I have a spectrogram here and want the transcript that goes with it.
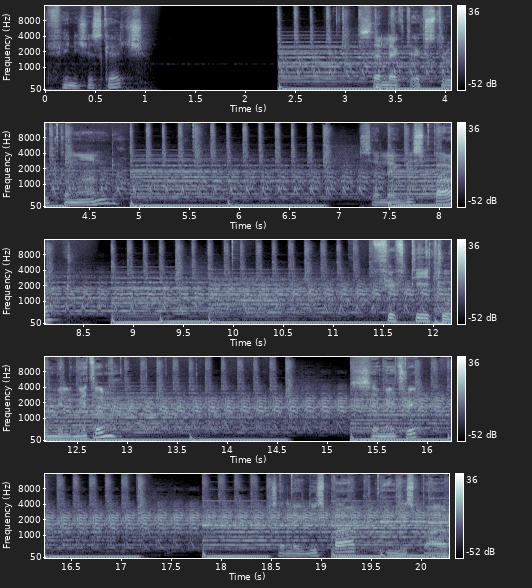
Finish a sketch. Select extrude command. Select this part 52 millimeter. Symmetric. Select this part and this part.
